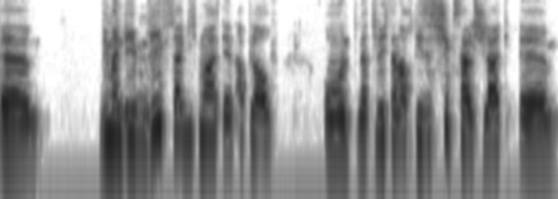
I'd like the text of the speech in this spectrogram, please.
ähm, wie mein Leben lief, sage ich mal, den Ablauf und natürlich dann auch dieses Schicksalsschlag, ähm,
